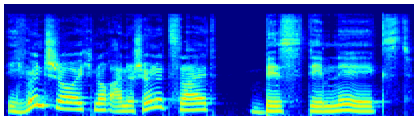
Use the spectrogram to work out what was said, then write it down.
ich wünsche euch noch eine schöne Zeit. Bis demnächst.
